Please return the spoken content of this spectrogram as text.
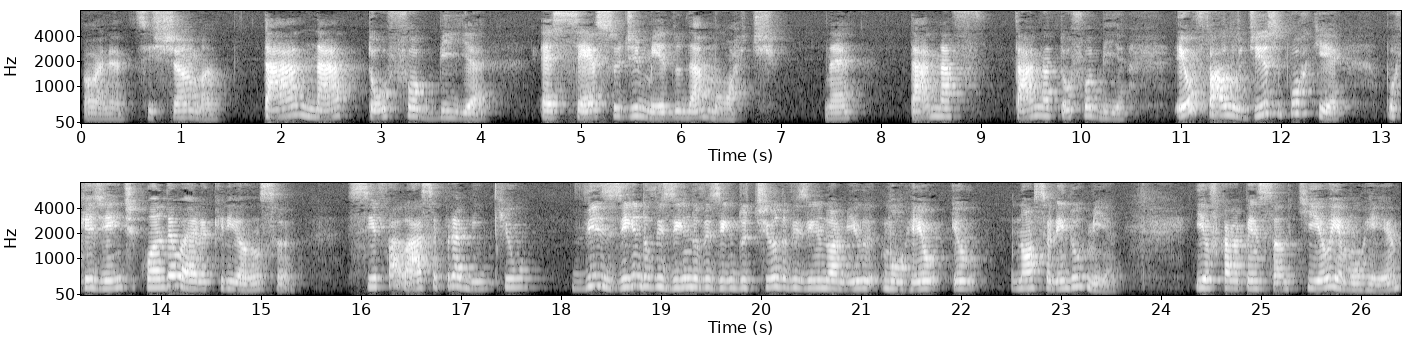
Olha, se chama tanatofobia excesso de medo da morte, né? Na tanatofobia. Eu falo disso por quê? Porque, gente, quando eu era criança, se falasse para mim que o vizinho do vizinho do vizinho do tio do vizinho do amigo morreu, eu, nossa, eu nem dormia. E eu ficava pensando que eu ia morrer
